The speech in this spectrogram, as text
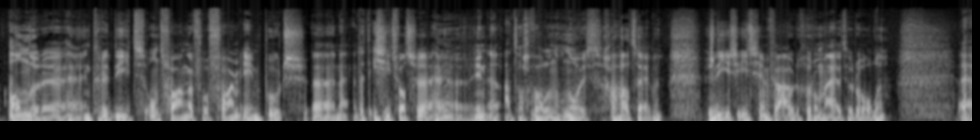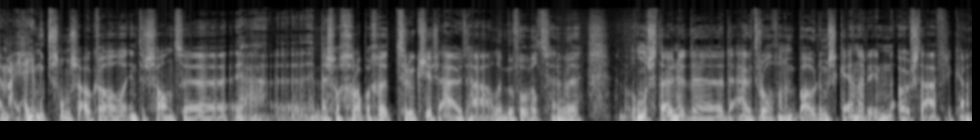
Andere, hè, een krediet ontvangen voor farm inputs. Uh, nou, dat is iets wat ze hè, in een aantal gevallen nog nooit gehad hebben. Dus die is iets eenvoudiger om uit te rollen. Uh, maar ja, je moet soms ook wel interessante, uh, ja, uh, best wel grappige trucjes uithalen. Bijvoorbeeld, hè, we ondersteunen de, de uitrol van een bodemscanner in Oost-Afrika.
